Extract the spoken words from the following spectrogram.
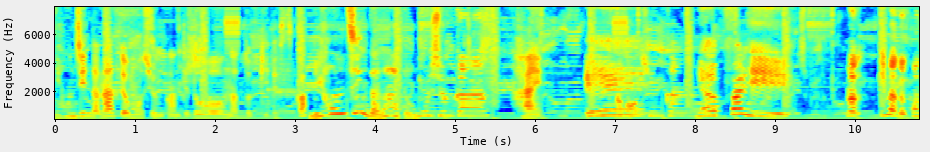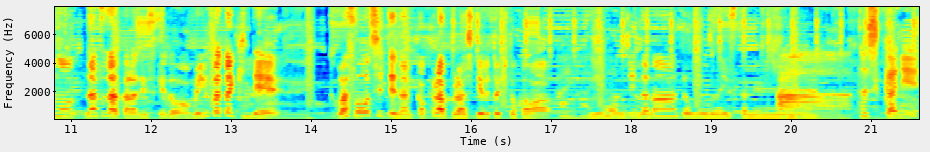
日本人だなって思う瞬間ってどんな時ですか？日本人だなと思う瞬間？はい。え思うー、瞬間？やっぱりまあ今がこの夏だからですけどまあ浴衣着て、和装してなんかプラプラしてる時とかははい。日本人だなって思うんじゃないですかね。あー確かに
